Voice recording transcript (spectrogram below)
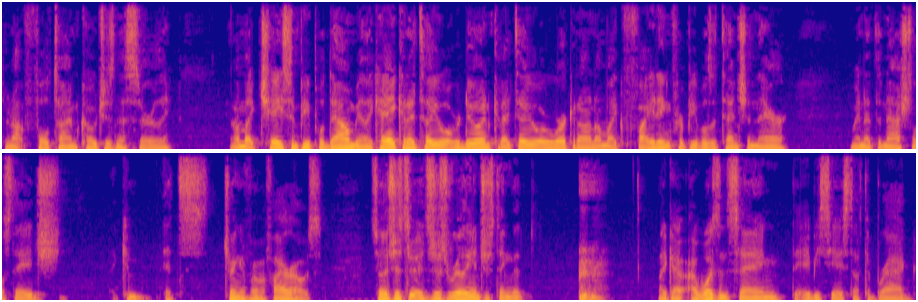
They're not full time coaches necessarily. And I'm like chasing people down, being like, hey, can I tell you what we're doing? Can I tell you what we're working on? I'm like fighting for people's attention there. When at the national stage, it can, it's drinking from a fire hose. So it's just it's just really interesting that, like, I, I wasn't saying the ABCA stuff to brag,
